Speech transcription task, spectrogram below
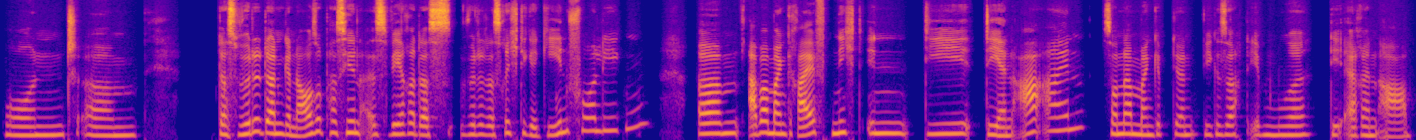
Und ähm, das würde dann genauso passieren, als wäre das, würde das richtige Gen vorliegen. Ähm, aber man greift nicht in die DNA ein, sondern man gibt ja, wie gesagt, eben nur die RNA.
